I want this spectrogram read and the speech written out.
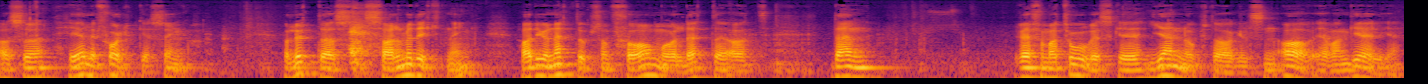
Altså hele folket synger. Og Luthers salmediktning hadde jo nettopp som formål dette at den reformatoriske gjenoppdagelsen av evangeliet,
